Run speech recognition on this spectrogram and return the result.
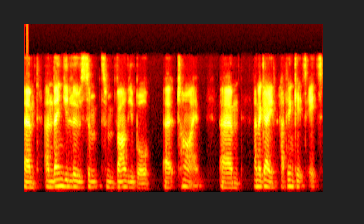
Um, and then you lose some some valuable uh, time. Um, and again, I think it's it's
